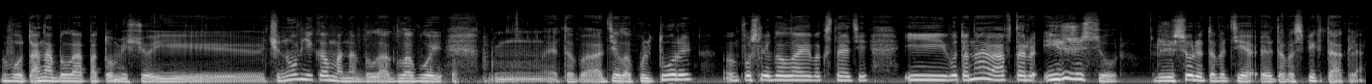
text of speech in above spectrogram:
Вот, она была потом еще и чиновником, она была главой этого отдела культуры после Галаева, кстати. И вот она автор и режиссер режиссер этого, те, этого спектакля.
